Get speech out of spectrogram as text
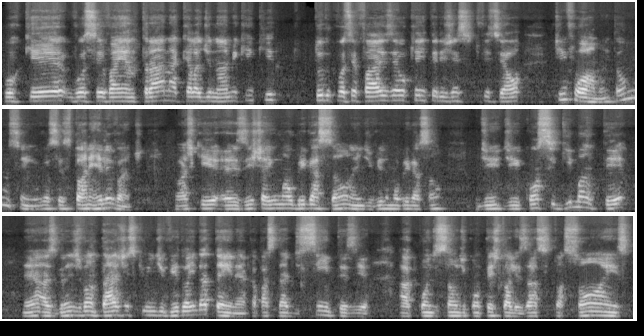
porque você vai entrar naquela dinâmica em que tudo que você faz é o que a inteligência artificial te informa. Então, assim, você se torna irrelevante. Eu acho que existe aí uma obrigação, né, indivíduo, uma obrigação de, de conseguir manter né, as grandes vantagens que o indivíduo ainda tem, né, a capacidade de síntese, a condição de contextualizar situações,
